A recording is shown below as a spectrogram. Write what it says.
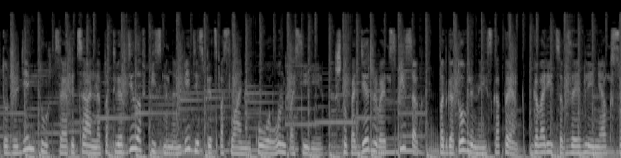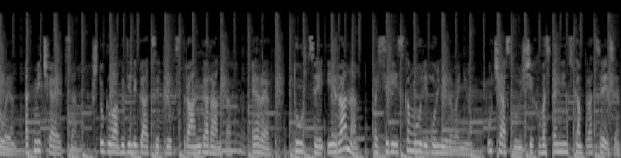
В тот же день Турция официально подтвердила в письменном виде спецпосланнику ООН по Сирии, что поддерживает список, подготовленный СКП, говорится в заявлении Аксоя. Отмечается, что главы делегаций трех стран-гарантов, РФ, Турции и Ирана, по сирийскому урегулированию, участвующих в Астанинском процессе,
